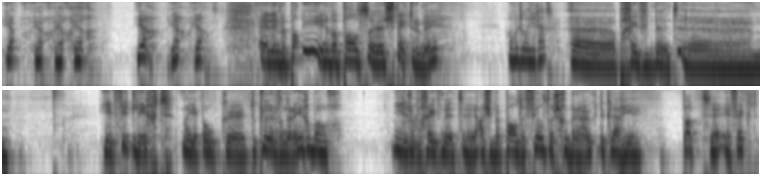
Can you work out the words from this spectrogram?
Ja, ja, ja, ja. Ja, ja, ja. En in, een bepaald, in een bepaald eh, spectrum, hè. Hoe bedoel je dat? Eh, op een gegeven moment. eh, je hebt wit licht, maar je hebt ook eh, de kleuren van de regenboog. Ja. Dus op een gegeven moment, als je bepaalde filters gebruikt, dan krijg je dat effect.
